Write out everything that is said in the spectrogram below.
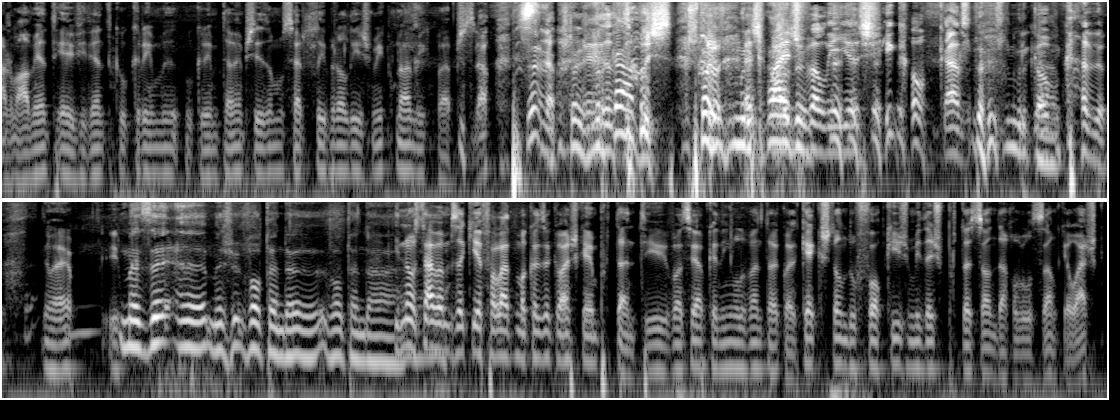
Normalmente é evidente que o crime, o crime também precisa de um certo liberalismo económico, pá, porque senão, senão questões de mercado, questões de mercado. as mais-valias ficam um bocado. Ficam um bocado não é? Mas, uh, mas voltando, a, voltando a. E não estávamos aqui a falar de uma coisa que eu acho que é importante, e você há bocadinho levanta a coisa, que é a questão do foquismo e da exportação da revolução, que eu acho que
